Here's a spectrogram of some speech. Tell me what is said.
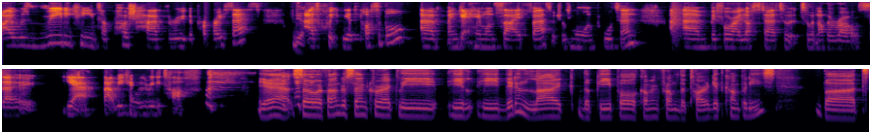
I was really keen to push her through the process yeah. as quickly as possible um, and get him on side first, which was more important um, before I lost her to, to another role. So, yeah, that weekend was really tough. yeah. So, if I understand correctly, he he didn't like the people coming from the target companies, but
